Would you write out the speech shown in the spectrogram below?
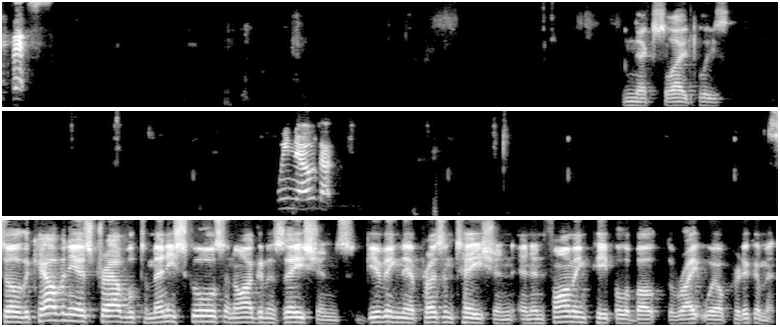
Like this. Next slide, please. We know that. So the Calvineers traveled to many schools and organizations, giving their presentation and informing people about the right whale predicament.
